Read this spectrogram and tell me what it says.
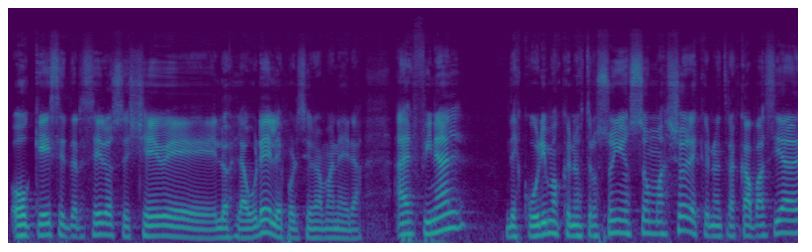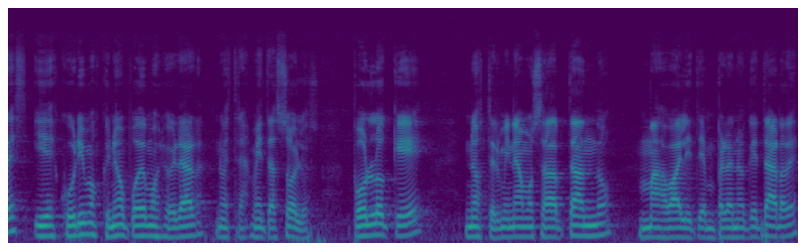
O que ese tercero se lleve los laureles, por decirlo de una manera. Al final descubrimos que nuestros sueños son mayores que nuestras capacidades y descubrimos que no podemos lograr nuestras metas solos. Por lo que nos terminamos adaptando, más vale temprano que tarde,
